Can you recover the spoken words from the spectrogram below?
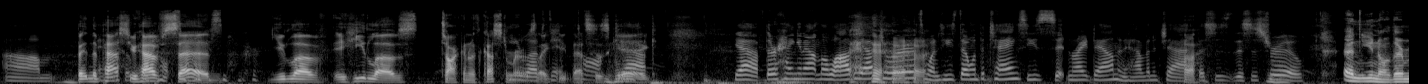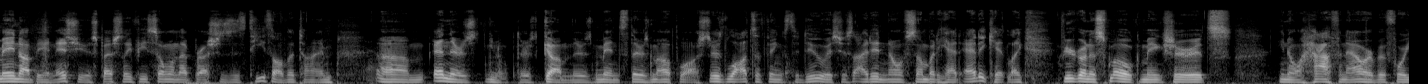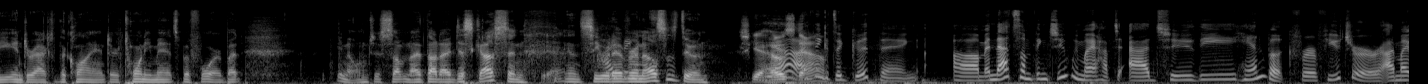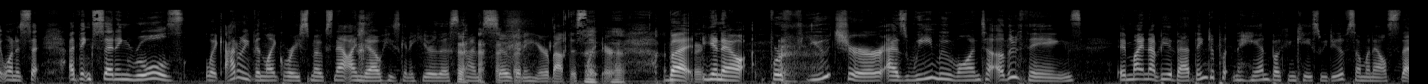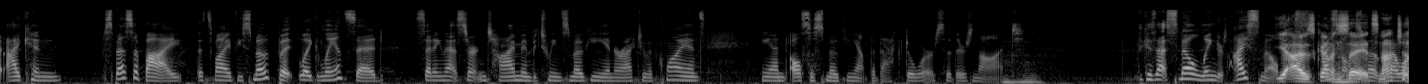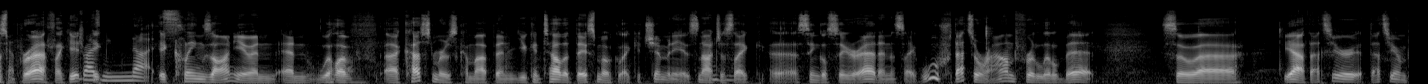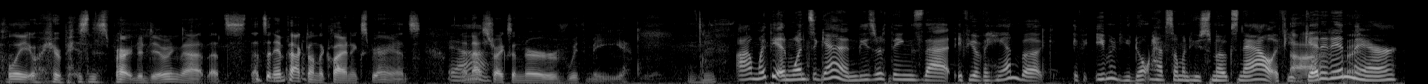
Um, But in the past, you have said who's a smoker. you love. He loves talking with customers. loves Like he, that's his gig. yeah. yeah, if they're hanging out in the lobby afterwards, when he's done with the tanks, he's sitting right down and having a chat. This is this is true. and you know, there may not be an issue, especially if he's someone that brushes his teeth all the time. Um, and there's, you know, there's gum, there's mints, there's mouthwash, there's lots of things to do. It's just I didn't know if somebody had etiquette. Like, if you're going to smoke, make sure it's, you know, half an hour before you interact with the client or 20 minutes before. But, you know, just something I thought I'd discuss and Yeah. and see what I everyone else is doing. Should get yeah, hosed I think it's a good thing. Um, and that's something too we might have to add to the handbook for future. I might want to set. I think setting rules. Like I don't even like where he smokes now. I know he's going to hear this, and I'm so going to hear about this later. But you know, for future, as we move on to other things, it might not be a bad thing to put in the handbook in case we do have someone else that I can specify. That's fine if you smoke, but like Lance said, setting that certain time in between smoking and interacting with clients, and also smoking out the back door, so there's not. Because that smell lingers. I smell. yeah, I was gonna smell say it's not just breath. Like it, drives it, me nuts. it clings on you, and and we'll have uh, customers come up, and you can tell that they smoke like a chimney. It's not just Mm-hmm. like a single cigarette, and it's like, woof, that's around for a little bit. So. uh yeah, if that's your if that's your employee or your business partner doing that, that's that's an impact on the client experience, and that strikes a nerve with me. I'm with you. And once again, these are things that if you have a handbook, if even if you don't have someone who smokes now, if you Ah, get it in right. there,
